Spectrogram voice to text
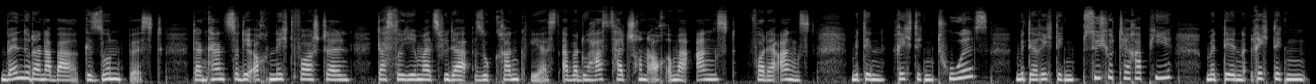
Wenn du dann aber gesund bist, dann kannst du dir auch nicht vorstellen, dass du jemals wieder so krank wirst. Aber du hast halt schon auch immer Angst vor der Angst. Mit den richtigen Tools, mit der richtigen Psychotherapie, mit den richtigen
